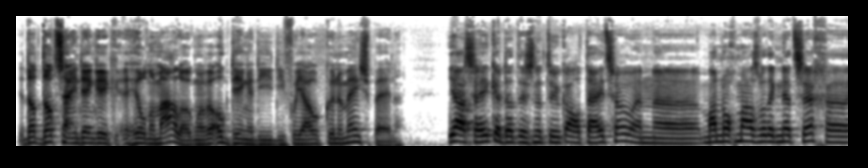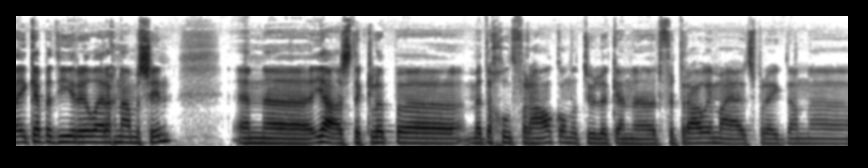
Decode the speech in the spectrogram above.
dat, dat zijn denk ik heel normaal ook. Maar wel ook dingen die, die voor jou kunnen meespelen. Ja, zeker. Dat is natuurlijk altijd zo. En, eh, maar nogmaals, wat ik net zeg, eh, ik heb het hier heel erg naar mijn zin. En eh, ja, als de club eh, met een goed verhaal komt natuurlijk en eh, het vertrouwen in mij uitspreekt, dan, eh,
